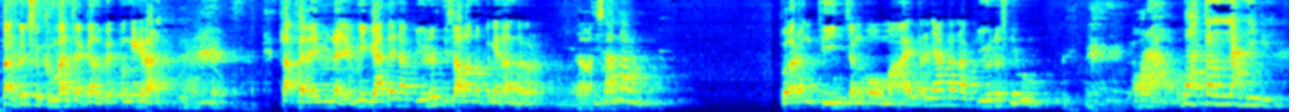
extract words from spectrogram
Lalu juga jagal be pangeran. Tak balik mana ya minggatin Nabi Yunus disalah no pangeran tuh. Disalah. Barang diinceng omai ternyata Nabi Yunus nih orang wah tenang nih.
